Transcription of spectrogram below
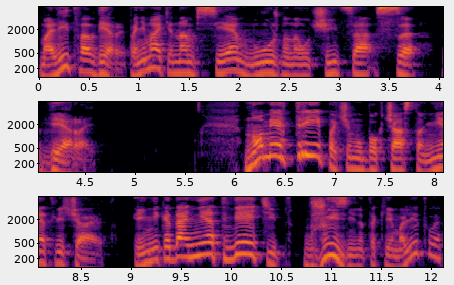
молитва веры, понимаете, нам всем нужно научиться с верой. Номер три, почему Бог часто не отвечает – и никогда не ответит в жизни на такие молитвы,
